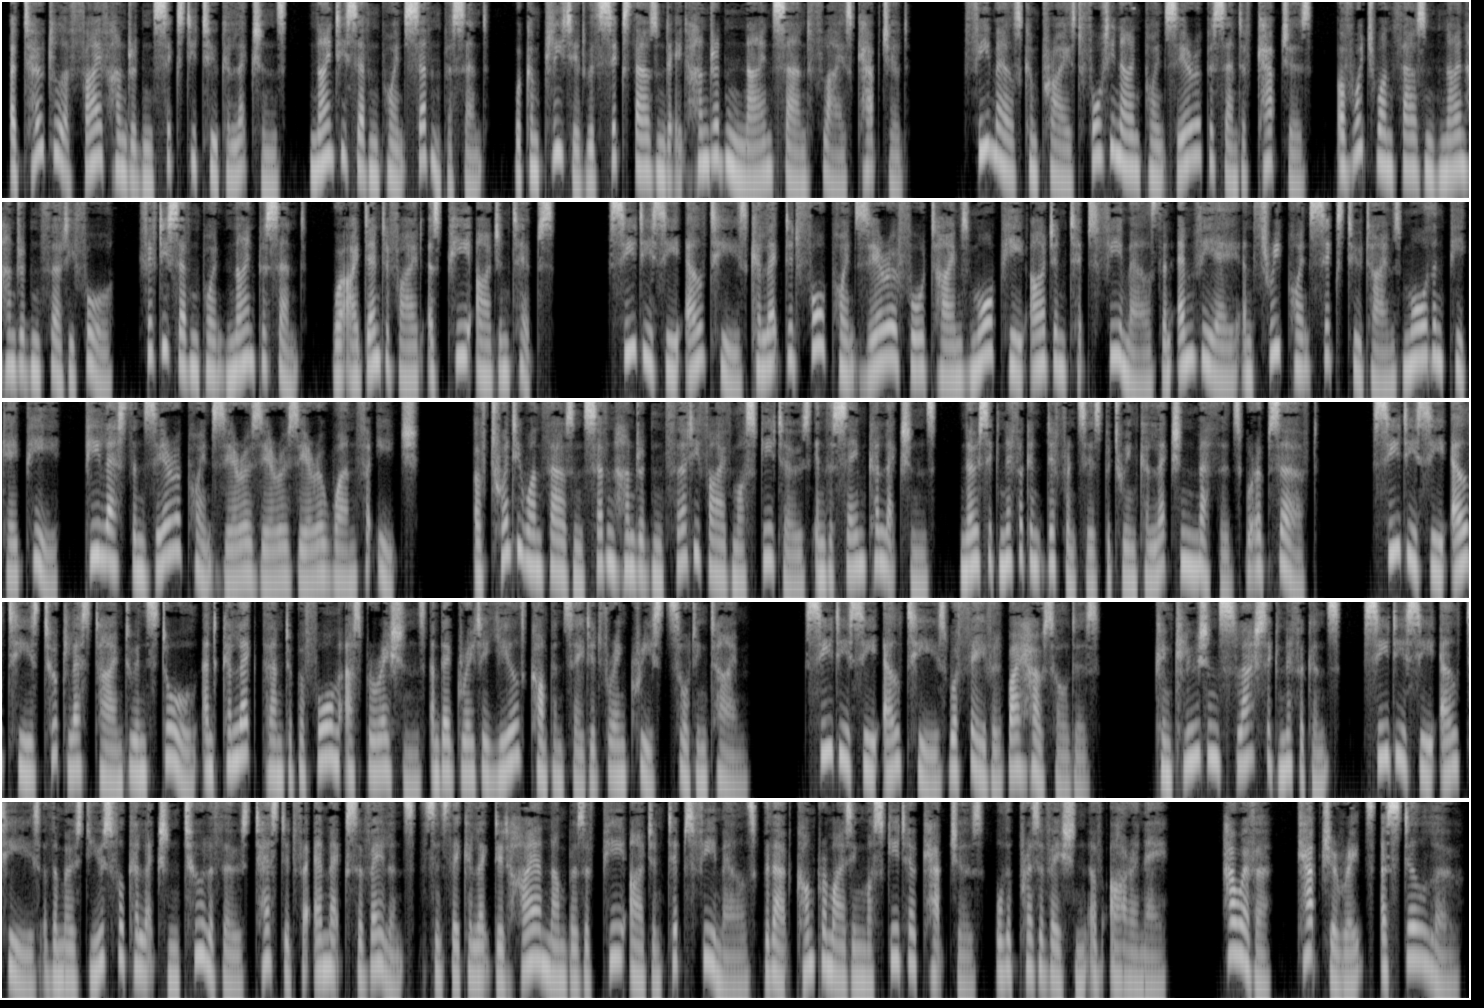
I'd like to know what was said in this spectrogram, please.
A total of 562 collections, 97.7%, were completed with 6,809 sand flies captured. Females comprised 49.0% of captures, of which 1,934, 57.9%, were identified as P. argentipes. CDC LTs collected 4.04 times more P. argentipes females than MVA and 3.62 times more than PKP, P less than 0.0001 for each. Of 21,735 mosquitoes in the same collections, no significant differences between collection methods were observed. CDC LTs took less time to install and collect than to perform aspirations, and their greater yield compensated for increased sorting time. CDC LTs were favored by householders. Conclusions slash significance CDC LTs are the most useful collection tool of those tested for MX surveillance since they collected higher numbers of P. argentipes females without compromising mosquito captures or the preservation of RNA. However, capture rates are still low.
